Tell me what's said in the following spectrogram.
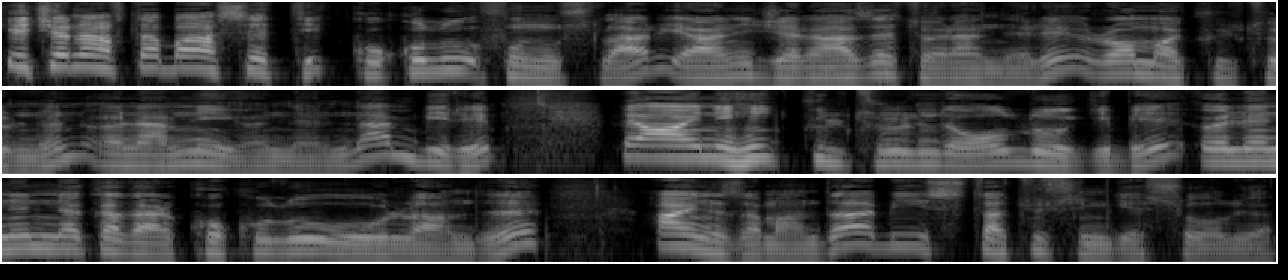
Geçen hafta bahsettik kokulu funuslar yani cenaze törenleri Roma kültürünün önemli yönlerinden biri ve aynı Hint kültüründe olduğu gibi ölenin ne kadar kokulu uğurlandığı aynı zamanda bir statü simgesi oluyor.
